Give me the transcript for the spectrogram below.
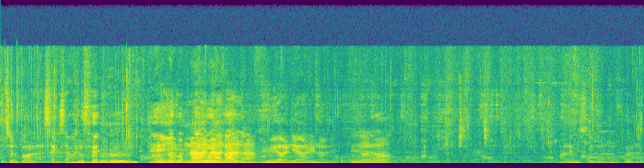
It's gonna put on like sex sounds. nah, no, nah, nah, nah. We already, already know it. No, no. Oh, let me see one on my phone.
